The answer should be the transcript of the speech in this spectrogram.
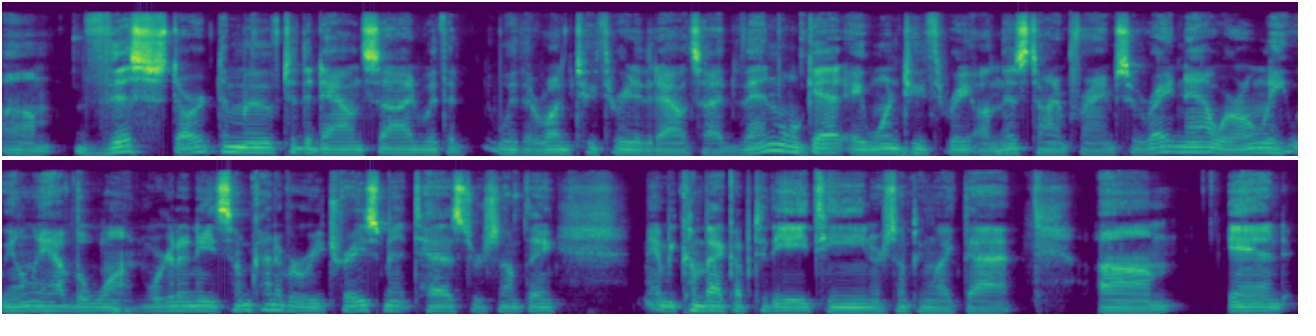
um, this start to move to the downside with a with a one two three to the downside. Then we'll get a one two three on this time frame. So right now we're only we only have the one. We're going to need some kind of a retracement test or something. Maybe come back up to the 18 or something like that. Um, and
